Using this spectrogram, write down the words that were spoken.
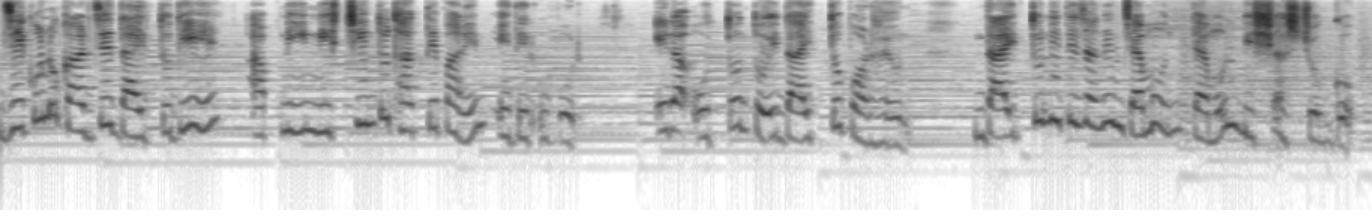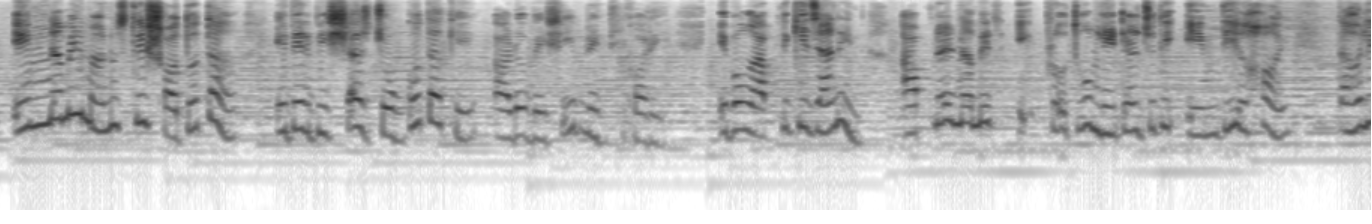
যে কোনো কার্যের দায়িত্ব দিয়ে আপনি নিশ্চিন্ত থাকতে পারেন এদের উপর। এরা অত্যন্তই দায়িত্বপরায়ণ। দায়িত্ব নিতে জানেন যেমন তেমন বিশ্বাসযোগ্য। এম নামের মানুষদের সততা এদের বিশ্বাসযোগ্যতাকে আরও বেশি বৃদ্ধি করে। এবং আপনি কি জানেন, আপনার নামের প্রথম লেটার যদি এম দিয়ে হয়, তাহলে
